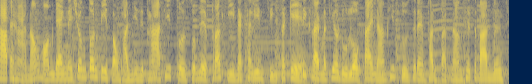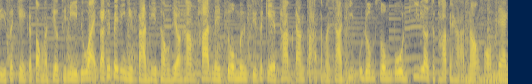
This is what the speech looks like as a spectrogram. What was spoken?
พาไปหาน้องหอมแดงในช่วงต้นปี 2025 ที่สวนสมเด็จพระศรีนครินทร์ศรีสะเกดที่ใครมาเที่ยวดูโลกใต้น้ำที่ศูนย์แสดงพันธุ์สัตว์น้ำเทศบาลเมืองศรีสะเกดก็ต้องมาเที่ยวที่นี่ด้วยจัดให้เป็นอีกหนึ่งสถานที่ท่องเที่ยวห้ามพลาดในตัวเมืองศรีสะเกดท่ามกลางป่าธรรมชาติที่อุดมสมบูรณ์ที่เราจะพาไปหาน้องหอมแดง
